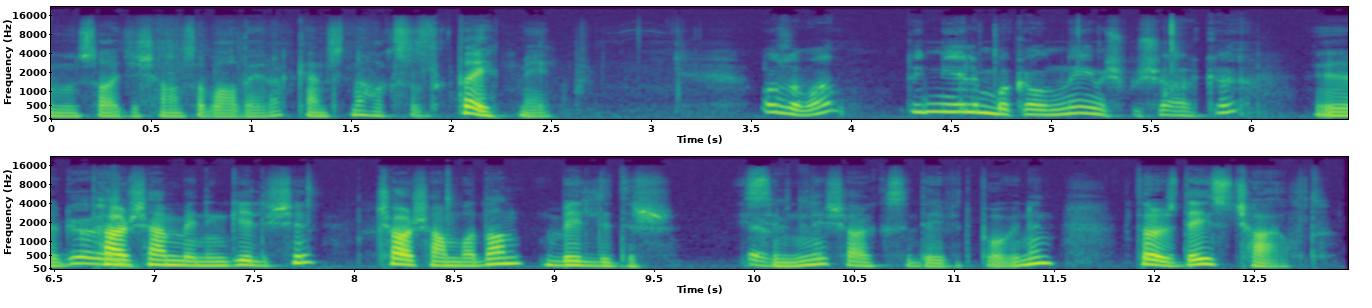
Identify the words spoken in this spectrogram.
Bunu sadece şansa bağlayarak kendisine haksızlık da etmeyelim. O zaman dinleyelim bakalım neymiş bu şarkı. Ee, Görelim. Perşembenin gelişi çarşambadan bellidir isimli şarkısı David Bowie'nin Thursday's Child.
